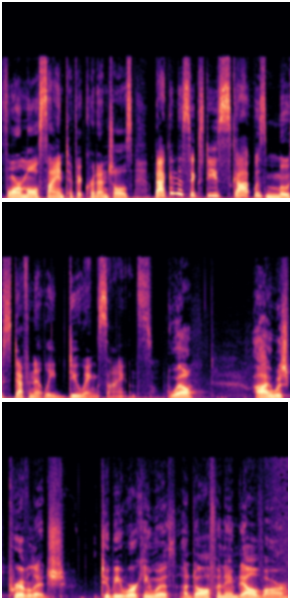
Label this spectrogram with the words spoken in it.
formal scientific credentials, back in the 60s, Scott was most definitely doing science. Well, I was privileged to be working with a dolphin named Elvar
